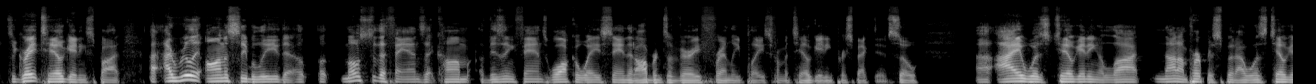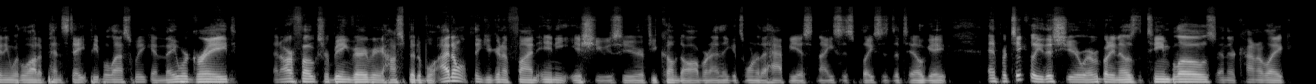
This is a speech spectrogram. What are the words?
It's a great tailgating spot. I, I really honestly believe that uh, uh, most of the fans that come, visiting fans, walk away saying that Auburn's a very friendly place from a tailgating perspective. So uh, I was tailgating a lot, not on purpose, but I was tailgating with a lot of Penn State people last week, and they were great. And our folks are being very, very hospitable. I don't think you're going to find any issues here if you come to Auburn. I think it's one of the happiest, nicest places to tailgate. And particularly this year where everybody knows the team blows and they're kind of like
